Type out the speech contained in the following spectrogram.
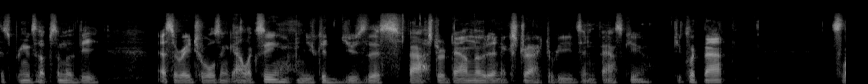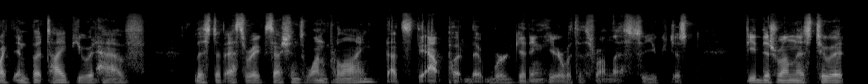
This brings up some of the SRA tools in Galaxy. And you could use this faster download and extract reads in FASTQ. If you click that, select input type, you would have list of SRA accessions one per line. That's the output that we're getting here with this run list. So you could just feed this run list to it,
